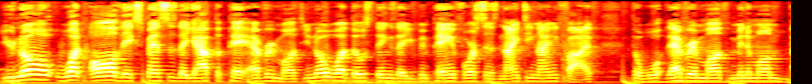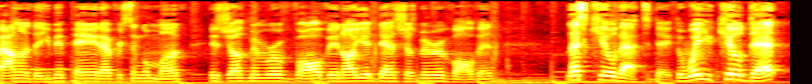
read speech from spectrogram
You know what all the expenses that you have to pay every month. You know what those things that you've been paying for since 1995. The every month minimum balance that you've been paying every single month has just been revolving. All your debts just been revolving. Let's kill that today. The way you kill debt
